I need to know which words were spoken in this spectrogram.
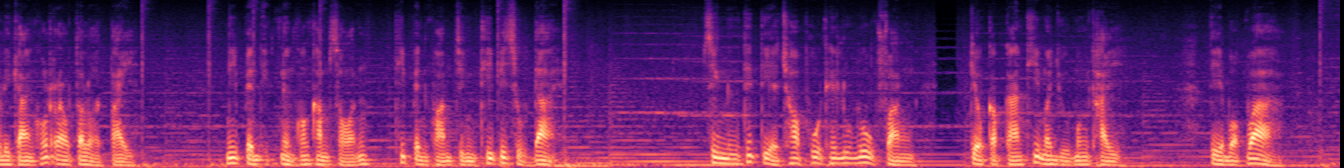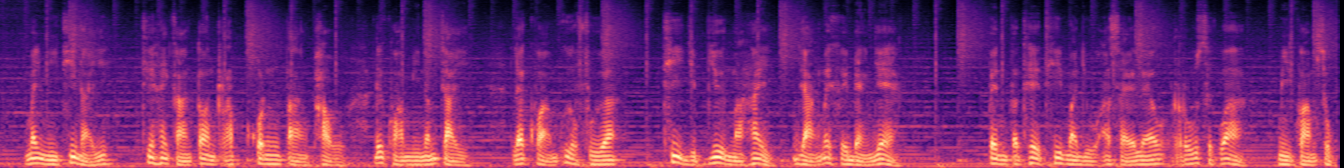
บริการของเราตลอดไป นี่เป็นอีกหนึ่งของคำสอนที่เป็นความจริงที่พิสูจน์ได้ สิ่งหนึ่งที่เตี่ยชอบพูดให้ลูกๆฟัง เกี่ยวกับการที่มาอยู่เมืองไทย เตี่ยบอกว่าไม่มีที่ไหนที่ให้การต้อนรับคนต่างเผ่า ด้วยความมีน้ำใจ และความเอื้อเฟื้อที่หยิบยื่นมาให้อย่างไม่เคยแบ่งแยก เป็นประเทศที่มาอยู่อาศัยแล้วรู้สึกว่ามีความสุข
